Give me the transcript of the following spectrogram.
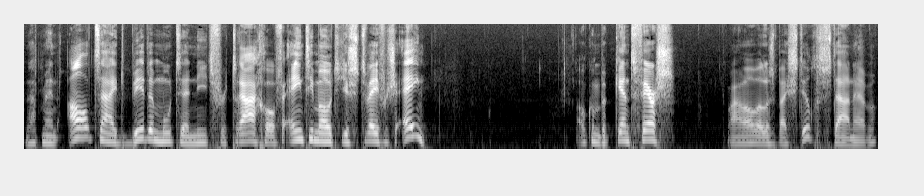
Dat men altijd bidden moet en niet vertragen. Of 1 Timotheus 2 vers 1. Ook een bekend vers waar we al wel eens bij stilgestaan hebben.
